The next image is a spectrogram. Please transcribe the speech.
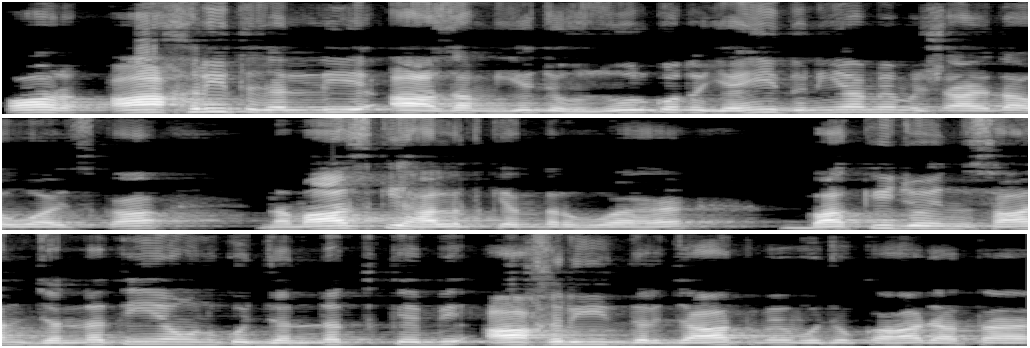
اور آخری تجلی اعظم، یہ جو حضور کو تو یہی دنیا میں مشاہدہ ہوا، اس کا نماز کی حالت کے اندر ہوا ہے۔ باقی جو انسان جنتی ہیں، ان کو جنت کے بھی آخری درجات میں وہ جو کہا جاتا ہے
